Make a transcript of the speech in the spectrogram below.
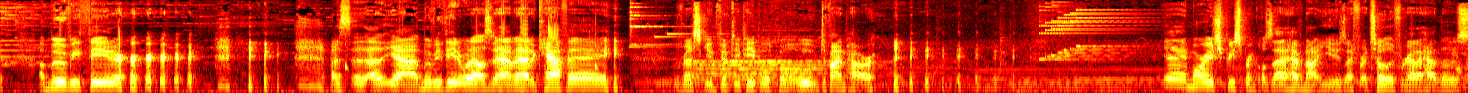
a movie theater. uh, uh, yeah, a movie theater. What else did it have? It had a cafe. We rescued 50 people. Cool. Ooh, divine power. Yay, more HP sprinkles that I have not used. I totally forgot I had those.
